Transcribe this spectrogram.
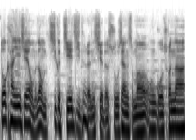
多看一些我们这种这个阶级的人写的书，像什么温国春啊，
